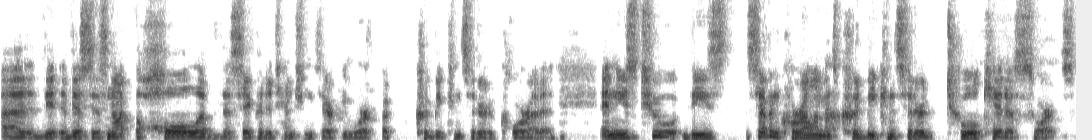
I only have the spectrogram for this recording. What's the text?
Uh, th this is not the whole of the sacred attention therapy work, but could be considered a core of it. And these two, these seven core elements could be considered toolkit of sorts,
